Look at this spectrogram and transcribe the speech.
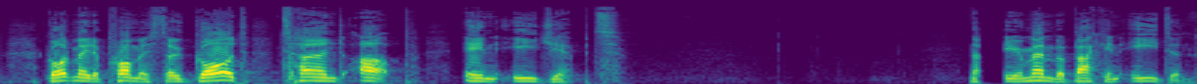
God made a promise, so God turned up in Egypt. Now, you remember back in Eden,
